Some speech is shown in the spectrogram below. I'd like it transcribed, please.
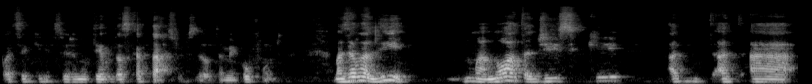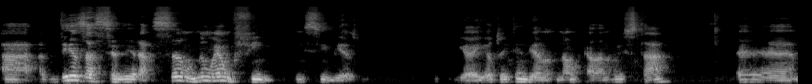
pode ser que seja no tempo das catástrofes, eu também confundo, mas ela ali, numa nota, disse que a, a, a, a desaceleração não é um fim em si mesmo e aí eu estou entendendo, não, ela não está é,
